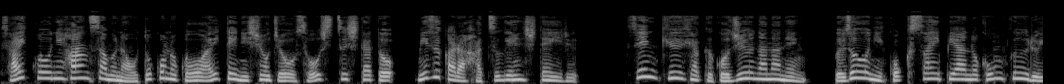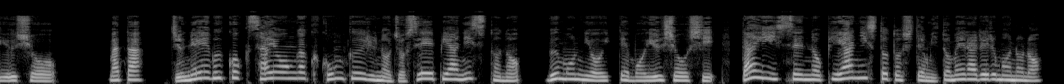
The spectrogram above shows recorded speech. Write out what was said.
最高にハンサムな男の子を相手に少女を喪失したと、自ら発言している。1957年、ブゾーニ国際ピアノコンクール優勝。また、ジュネーブ国際音楽コンクールの女性ピアニストの部門においても優勝し、第一線のピアニストとして認められるものの、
